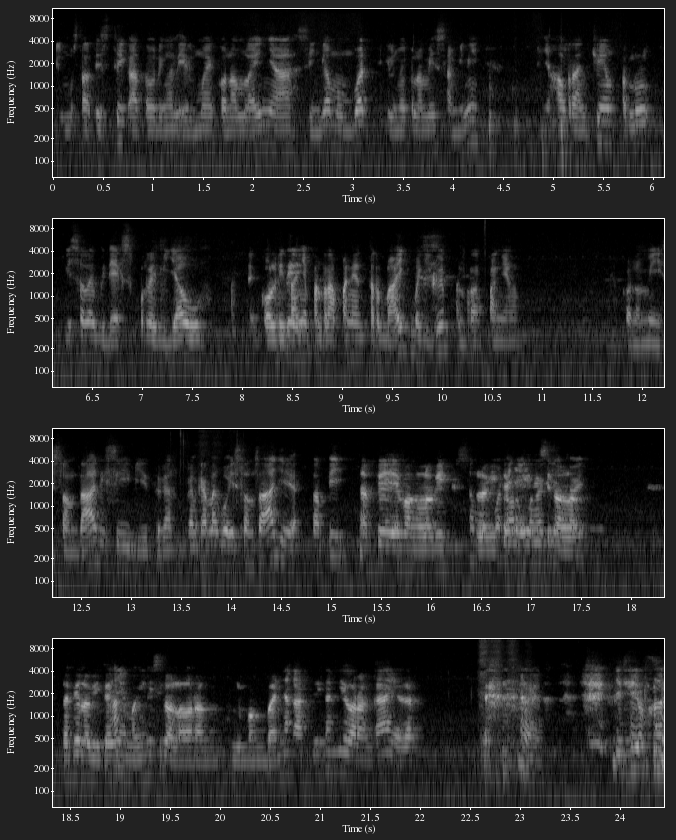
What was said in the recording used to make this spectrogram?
ilmu statistik atau dengan ilmu ekonom lainnya sehingga membuat ilmu ekonomi Islam ini punya hal rancu yang perlu bisa lebih diekspor lebih jauh. Dan kalau ditanya penerapan yang terbaik bagi gue penerapan yang ekonomi Islam tadi sih gitu kan. Bukan karena gue Islam saja ya tapi tapi emang logik logikanya ini sih kalau. Tapi logikanya emang ini sih kalau orang nyumbang banyak artinya kan dia orang kaya kan jadi emang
